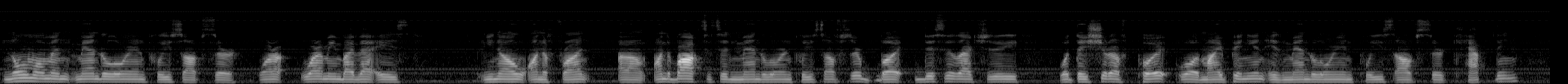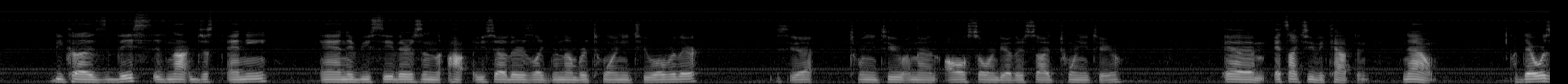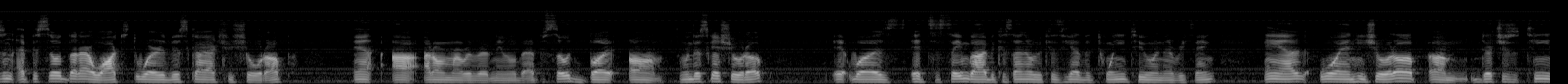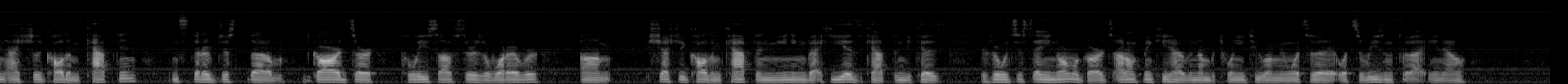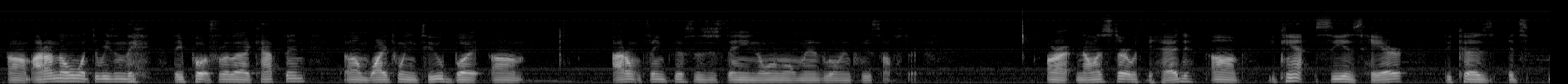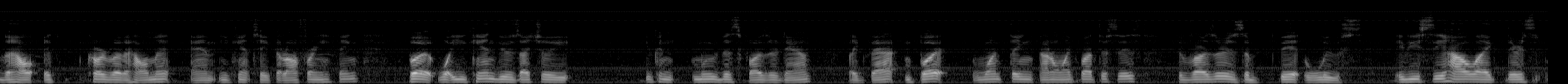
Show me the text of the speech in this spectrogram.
normal Man Mandalorian police officer. What what I mean by that is, you know, on the front, um, on the box it said Mandalorian police officer, but this is actually what they should have put. Well, in my opinion, is Mandalorian police officer captain, because this is not just any. And if you see, there's an uh, you see there's like the number 22 over there. You see that 22, and then also on the other side 22. Um, it's actually the captain. Now, there was an episode that I watched where this guy actually showed up, and uh, I don't remember the name of the episode, but um, when this guy showed up, it was it's the same guy because I know because he had the 22 and everything, and when he showed up, um, Duchess Satine actually called him Captain instead of just um, guards or police officers or whatever. Um, she actually called him Captain, meaning that he is Captain because if it was just any normal guards, I don't think he'd have a number 22. I mean, what's the what's the reason for that, you know? Um, I don't know what the reason they, they put for the captain, um, Y22, but um, I don't think this is just any normal Mandalorian police officer. Alright, now let's start with the head. Um, you can't see his hair because it's the hel it's covered by the helmet, and you can't take it off or anything. But what you can do is actually, you can move this visor down like that. But one thing I don't like about this is the visor is a bit loose. If you see how like there's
